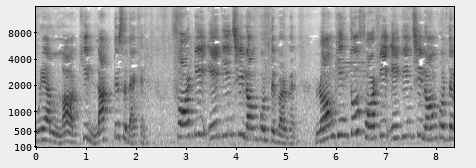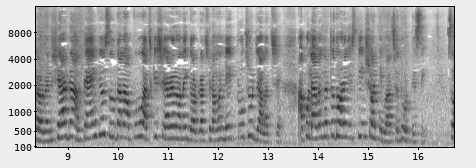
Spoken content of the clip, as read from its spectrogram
ওরে আল্লাহ, কি লাগতেছে দেখেন। ফর্টি এইট ইঞ্চি লং করতে পারবেন। লং কিন্তু ফর্টি এইট ইঞ্চি লং করতে পারবেন। Share done thank you Sultan আপু। আজকে শেয়ারের অনেক দরকার ছিল। আমার নেট প্রচুর জ্বালাচ্ছে। আপু ল্যাভেন্ডারটা ধরেন স্ক্রিনশট নিবো। আচ্ছা ধরতেছি। সো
